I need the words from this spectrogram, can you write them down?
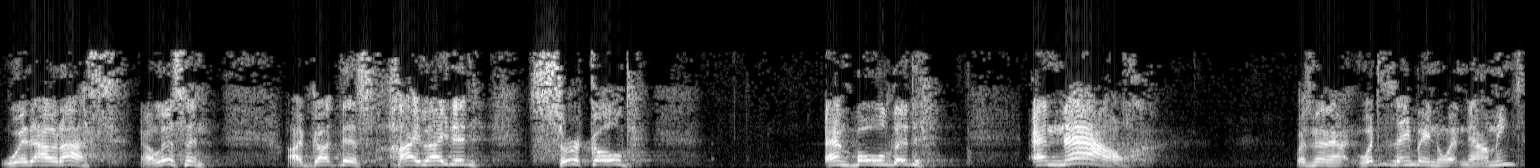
without us. Now listen, I've got this highlighted, circled, and bolded. And now, what does anybody know what now means?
